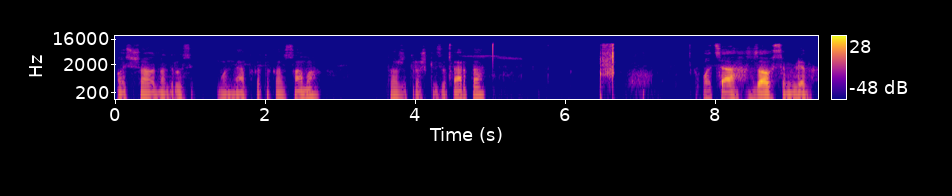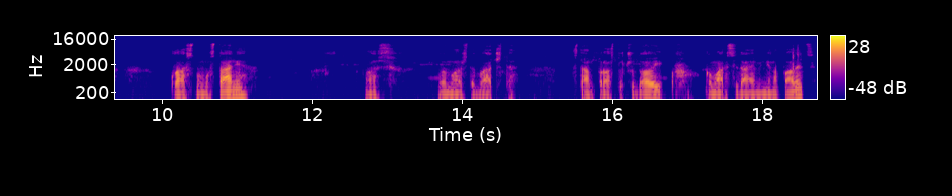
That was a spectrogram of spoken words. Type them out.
Ось ще одна, друзі, монетка така сама. Теж трошки затерта. Оця зовсім, блін, в класному стані. Ось, ви можете бачити. Стан просто чудовий. Комар сідає мені на палець.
